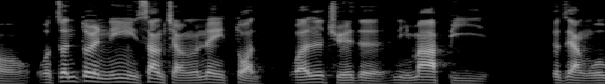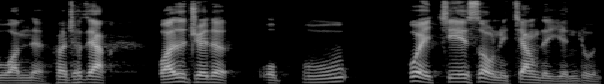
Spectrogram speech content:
哦，我针对你以上讲的那一段，我还是觉得你妈逼，就这样，我完了，就这样，我还是觉得我不会接受你这样的言论。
